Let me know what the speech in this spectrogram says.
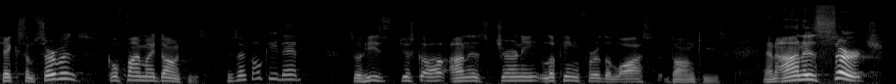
take some servants, go find my donkeys. He's like, Okay, Dad. So he's just on his journey looking for the lost donkeys. And on his search,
